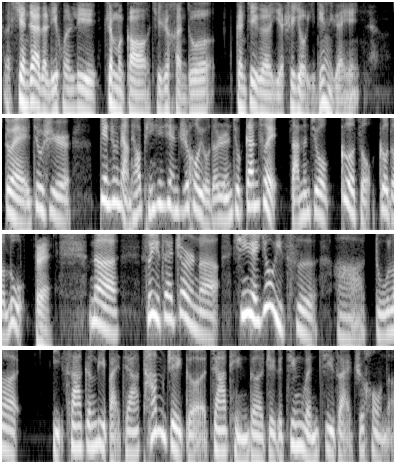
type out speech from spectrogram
呃现在的离婚率这么高，其实很多跟这个也是有一定原因的。对，就是变成两条平行线之后，有的人就干脆咱们就各走各的路。对，那所以在这儿呢，新月又一次啊、读了以撒跟利百加他们这个家庭的这个经文记载之后呢，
